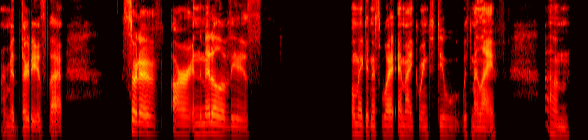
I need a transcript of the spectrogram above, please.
our mid 30s that sort of are in the middle of these oh my goodness, what am I going to do with my life? Um,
